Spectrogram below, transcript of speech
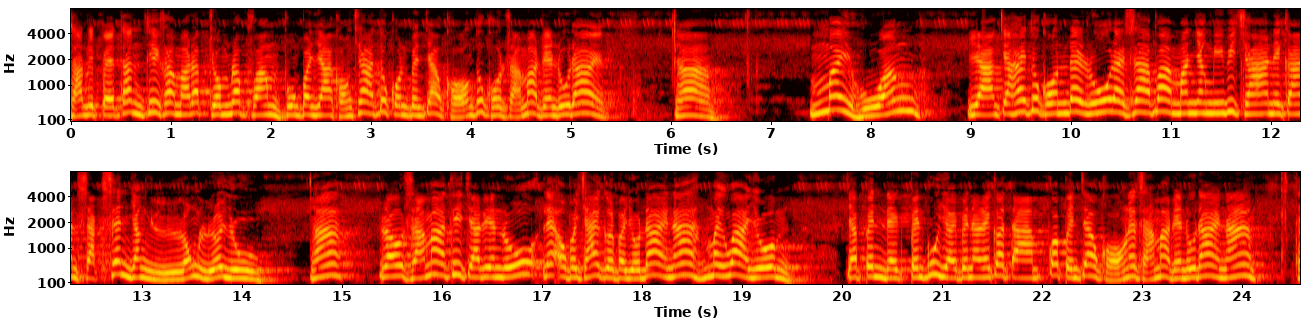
238 ท่านที่เข้ามารับชมรับฟังภูมิปัญญาของชาติทุกคนเป็นเจ้าของทุกคนสามารถเรียนรู้ได้ ไม่หวง อยากจะให้ทุกคนได้รู้ได้ทราบว่ามันยังมีวิชาในการสักเส้นยังหลงเหลืออยู่นะเราสามารถที่จะเรียนรู้และเอาไปใช้เกิดประโยชน์ได้นะ ไม่ว่าโยม จะเป็นเด็กเป็นผู้ใหญ่เป็นอะไรก็ตาม ก็เป็นเจ้าของและสามารถเรียนรู้ได้นะ แท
